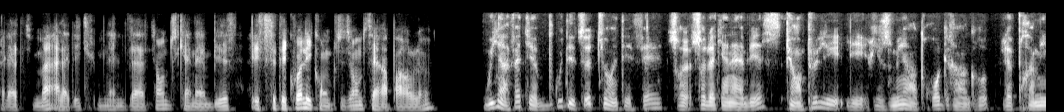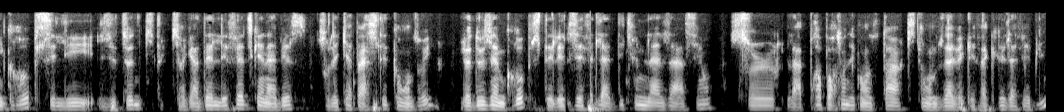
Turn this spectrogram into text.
relativement à la décriminalisation du cannabis? Et c'était quoi les conclusions de ces rapports-là? Oui, en fait, il y a beaucoup d'études qui ont été faites sur, le cannabis, puis on peut les, résumer en trois grands groupes. Le premier groupe, c'est les, études qui, qui regardaient l'effet du cannabis sur les capacités de conduire. Le deuxième groupe, c'était les effets de la décriminalisation sur la proportion des conducteurs qui conduisaient avec les facultés affaiblies.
